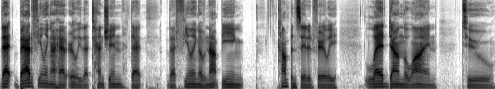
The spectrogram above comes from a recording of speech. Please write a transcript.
that bad feeling I had early, that tension, that that feeling of not being compensated fairly led down the line to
